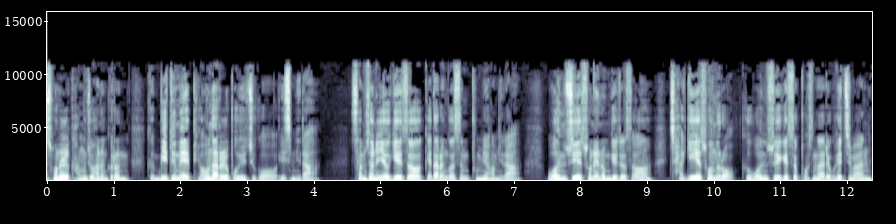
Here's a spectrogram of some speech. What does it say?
손을 강조하는 그런 그 믿음의 변화를 보여주고 있습니다. 삼손이 여기에서 깨달은 것은 분명합니다. 원수의 손에 넘겨져서 자기의 손으로 그 원수에게서 벗어나려고 했지만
